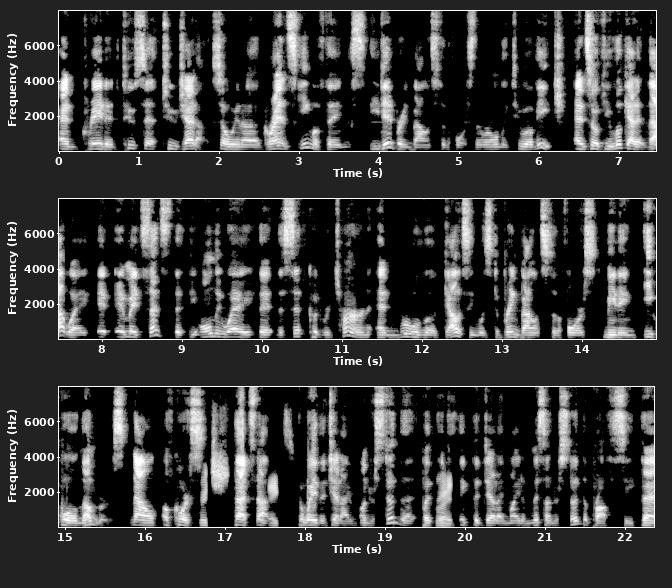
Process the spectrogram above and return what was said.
and created two Sith, two Jedi. So, in a grand scheme of things, he did bring balance to the Force. There were only two of each, and so if you look at it that way, it, it made sense that the only way that the Sith could return and rule the galaxy was to bring balance to the Force, meaning equal numbers. Now, of course, Which that's not makes the way the Jedi understood that, but if you think the Jedi might have misunderstood the prophecy, then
